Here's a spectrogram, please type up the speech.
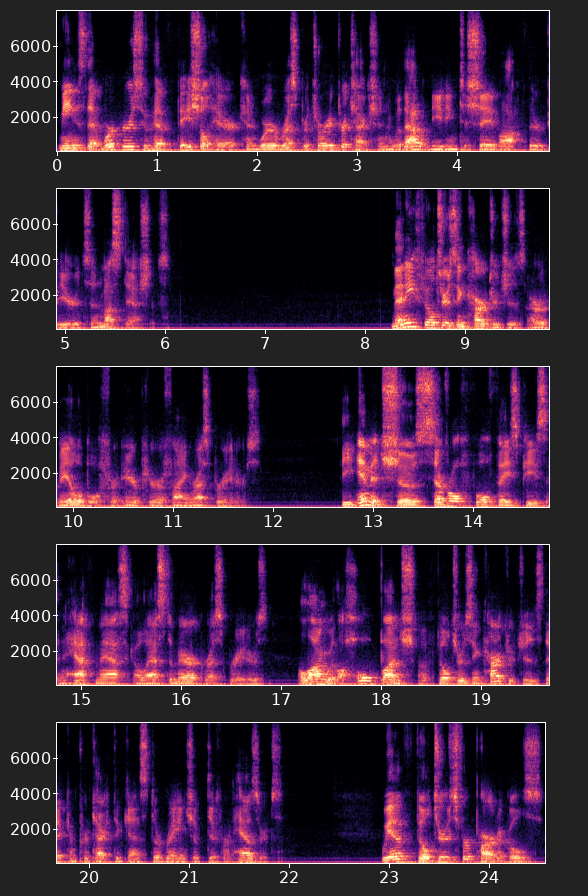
means that workers who have facial hair can wear respiratory protection without needing to shave off their beards and mustaches. Many filters and cartridges are available for air purifying respirators. The image shows several full facepiece and half mask elastomeric respirators, along with a whole bunch of filters and cartridges that can protect against a range of different hazards. We have filters for particles,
